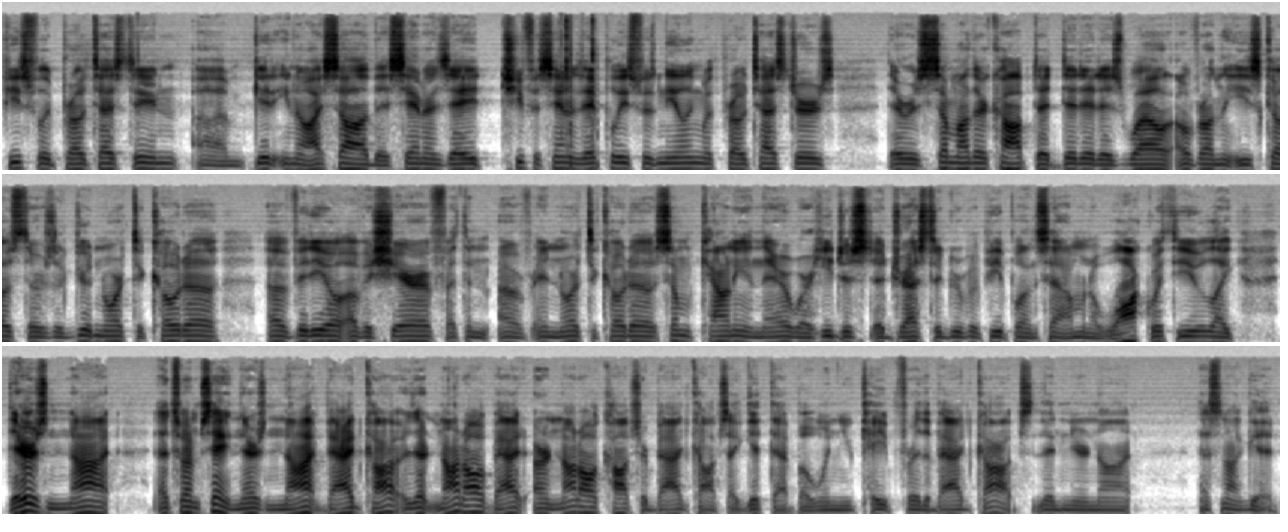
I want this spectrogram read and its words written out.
peacefully protesting. Um, get you know, I saw the San Jose chief of San Jose police was kneeling with protesters. There was some other cop that did it as well over on the East Coast. There was a good North Dakota uh, video of a sheriff at the uh, in North Dakota, some county in there, where he just addressed a group of people and said, "I'm going to walk with you." Like, there's not. That's what I'm saying. There's not bad cops. Not all bad, or not all cops are bad cops. I get that, but when you cape for the bad cops, then you're not. That's not good.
